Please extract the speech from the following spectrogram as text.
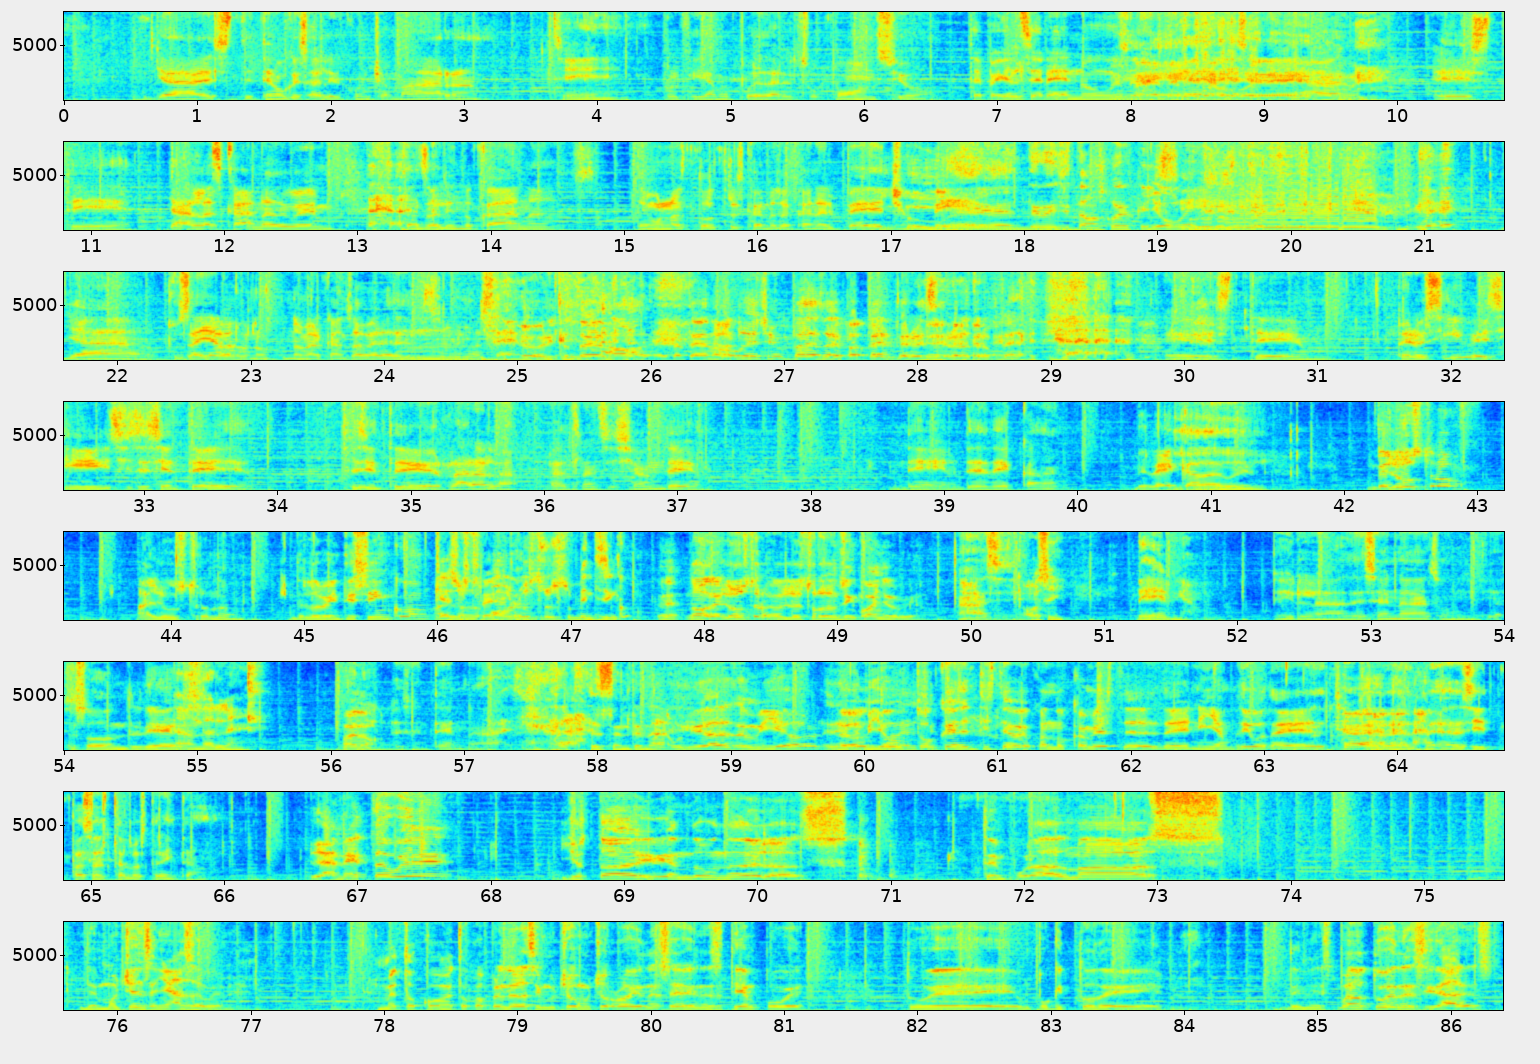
Ya este tengo que salir con chamarra. sí. Porque ya me puede dar el soponcio. Te pega el sereno, güey. Este. Ya las canas, güey. Están saliendo canas. Tengo unas dos, tres canas acá en el pecho. Güey, güey. Este güey sí está más jodido que yo, Sí. güey. Ya, pues allá abajo no, no me alcanzo a ver. es- No sé. Ahorita todavía no, ahorita todavía El no, otro güey. hecho un pedazo de papel, pero ese es el otro pedazo. este. Pero sí, güey, sí, sí se siente. Se siente rara la, la transición de. De, de década. De década, güey. De lustro a lustro, ¿no? De los 25 ¿Qué a son los 30. oh, lustros son 25? ¿Eh? No, de lustro, el lustro son 5 años, güey. Ah, sí, sí. Oh, sí. Verga. Y la decena son 10. Son de 10. Ándale. Bueno, Y la centena. ay. centenar, unidades de millón. De Pero, ¿tú, millones. ¿Tú qué sentiste, güey, cuando cambiaste de niña? Digo, de. de, de- de- así pasaste a los 30. La neta, güey. Yo estaba viviendo una de las temporadas más de mucha enseñanza, güey. Me tocó, me tocó aprender así mucho, mucho rollo en ese, en ese tiempo, güey. Tuve un poquito de, bueno, tuve necesidades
